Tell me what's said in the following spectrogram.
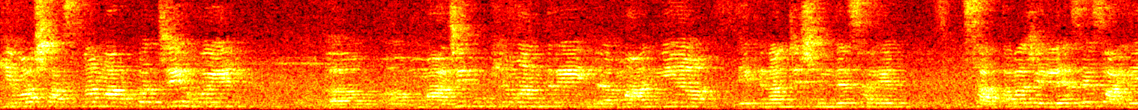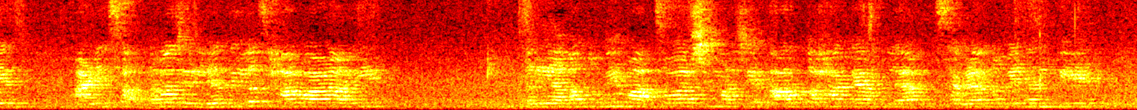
किंवा शासनामार्फत जे होईल माजी मुख्यमंत्री माननीय एकनाथजी शिंदे साहेब सातारा जिल्ह्याचेच आहेत आणि सातारा जिल्ह्यातीलच हा बाळ आहे. तर याला तुम्ही वाचवा अशी माझी आर्त हा काय आपल्या सगळ्यांना विनंती आहे.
